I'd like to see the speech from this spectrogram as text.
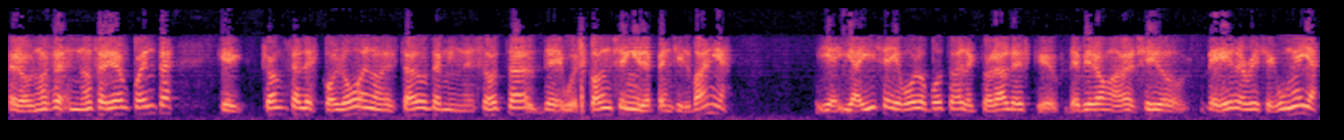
pero no se, no se dieron cuenta que Trump se les coló en los estados de Minnesota, de Wisconsin y de Pensilvania. Y, y, ahí se llevó los votos electorales que debieron haber sido de Hillary, según ella.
